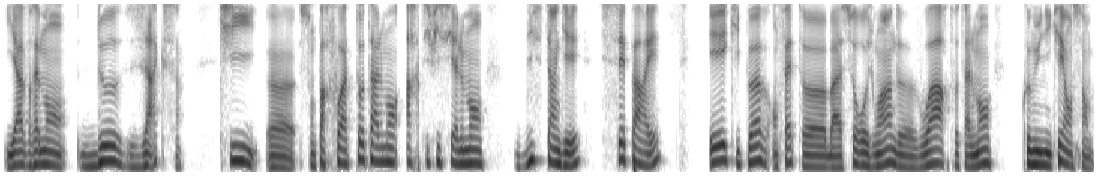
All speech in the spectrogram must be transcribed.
il y a vraiment deux axes qui euh, sont parfois totalement artificiellement distingués, séparés, et qui peuvent en fait euh, bah, se rejoindre, voire totalement communiquer ensemble.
